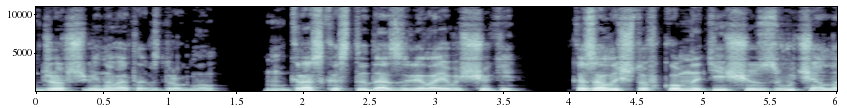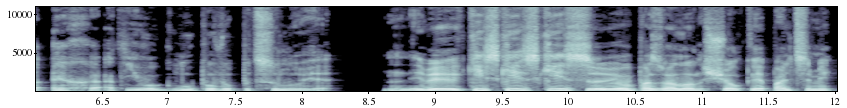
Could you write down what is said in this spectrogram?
Джордж виновато вздрогнул. Краска стыда залила его щеки. Казалось, что в комнате еще звучало эхо от его глупого поцелуя. «Кис, кис, кис!» — позвал он, щелкая пальцами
